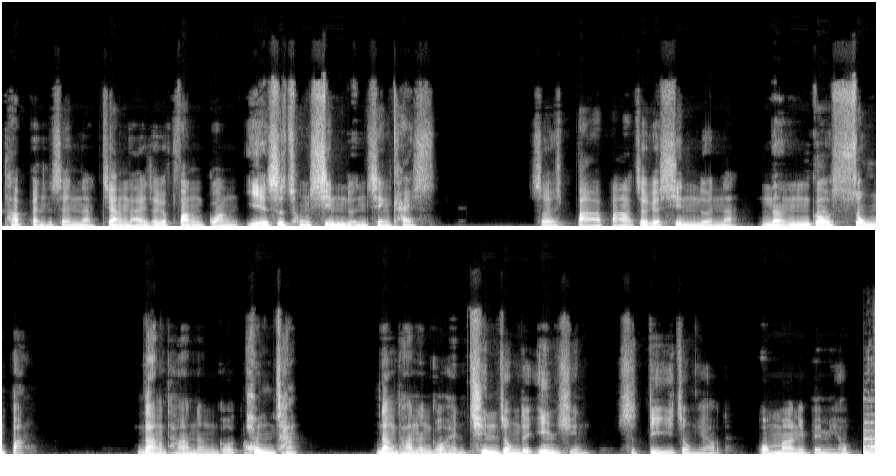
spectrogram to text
它本身呢，将来这个放光也是从心轮先开始，所以把把这个心轮呢能够松绑，让它能够通畅，让它能够很轻松的运行，是第一重要的。Om Mani Padme Hum。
